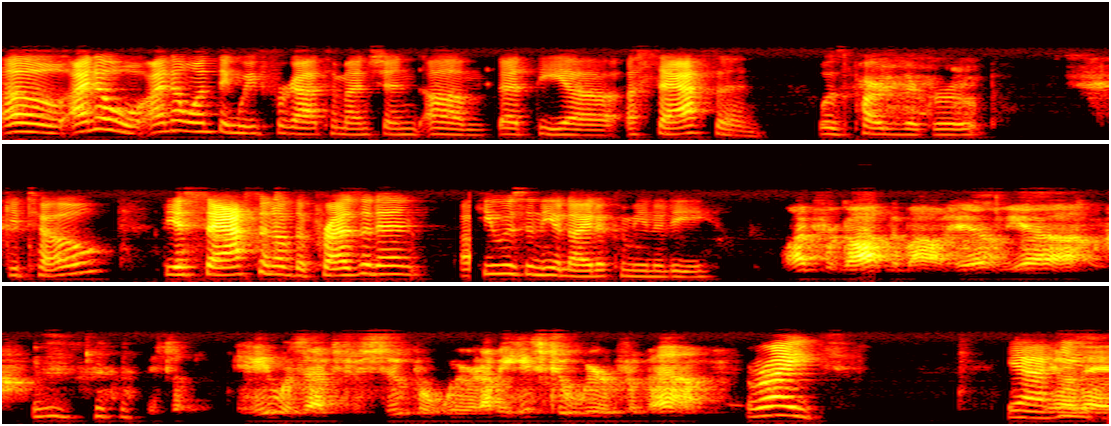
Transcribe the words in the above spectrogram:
oh, I know I know one thing we forgot to mention, um, that the uh, assassin was part of their group. Guiteau? The assassin of the president. Uh, he was in the Oneida community. I'd forgotten about him, yeah. It's- he was extra super weird. I mean, he's too weird for them. right. Yeah, You know, they,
